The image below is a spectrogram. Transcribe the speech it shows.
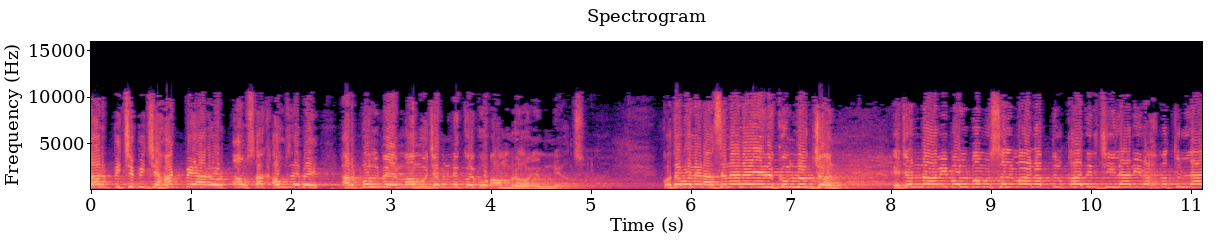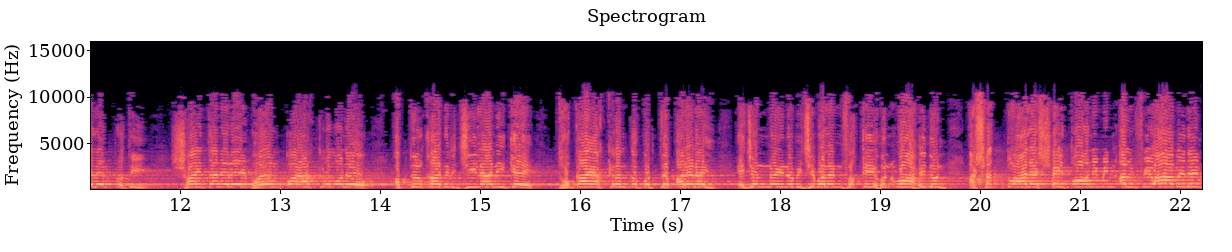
তার পিছে পিছে হাঁটবে আর ওর পাওসা খাও যাবে আর বলবে, মামু যেমনে কইব, আমরাও এমনি আছি। কথা বলেন, আছে না না এরকম লোকজন? এজন্য আমি বলব মুসলমান আব্দুল কাদের জিলানি রহমতুল্লাহ এর প্রতি শয়তানের এই ভয়ঙ্কর আক্রমণেও আব্দুল কাদের জিলানিকে ধোকায় আক্রান্ত করতে পারে নাই। এজন্যই নবীজি বলেন, ফকিহুন ওয়াহিদুন আসাদ্দু আলা শাইতানি মিন আলফি আবিদিন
